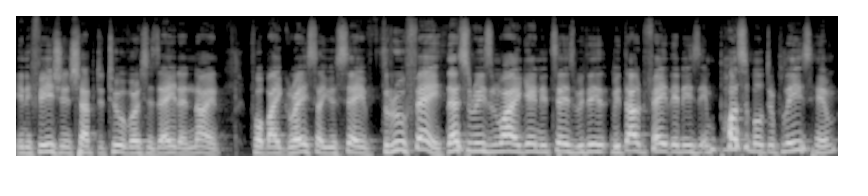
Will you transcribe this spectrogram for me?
in Ephesians chapter 2, verses 8 and 9, For by grace are you saved through faith. That's the reason why, again, it says, Without faith, it is impossible to please him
